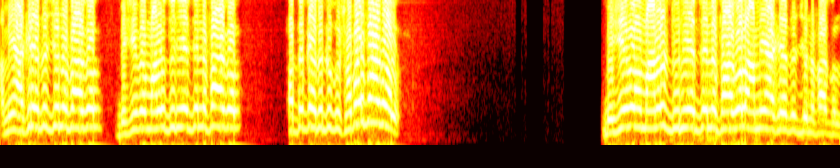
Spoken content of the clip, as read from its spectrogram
আমি আখিরাতের জন্য পাগল, বেশিরভাগ মানুষ দুনিয়ার জন্য পাগল। পার্থক্য এতটুকু, সবাই পাগল। বেশিরভাগ মানুষ দুনিয়ার জন্য পাগল, আমি আখিরাতের জন্য পাগল।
